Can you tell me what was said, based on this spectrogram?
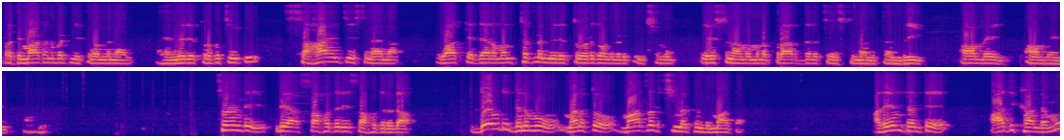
ప్రతి మాటను బట్టి నీకు వందనాలు. అయా మీరే కృప చూపి సహాయం చేసిన ఆయన. వాక్య ధ్యానం అంతట్లో మీరు తోడుగా ఉండి నడిపించమని వేస్తున్నాము మన ప్రార్థన చేస్తున్నాను తండ్రి. ఆమెన్ ఆమెన్ చూడండి ప్రియ సహోదరి సహోదరుడా దేవుడి దినము మనతో మాట్లాడుచున్నటువంటి మాట. అదేమిటంటే ఆది కాండము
